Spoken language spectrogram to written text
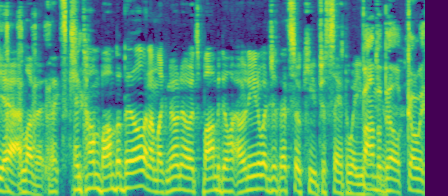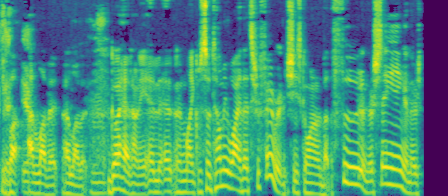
yeah, I love it. Like, and Tom Bombadil, and I'm like, no, no, it's Bombadil. Oh, you know what? Just, that's so cute. Just say it the way you want Bomba to. Bill, go with it. But Yeah. I love it. I love it. Go ahead, honey. And, and I'm like, so tell me why that's your favorite. She's going on about the food and they're singing and there's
